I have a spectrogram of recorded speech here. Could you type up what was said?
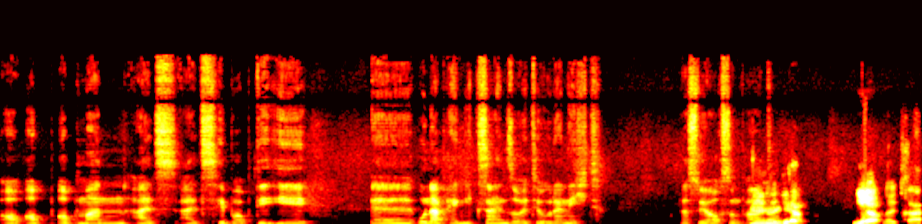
ob, ob man als, als hiphop.de äh, unabhängig sein sollte oder nicht. Hast du ja auch so ein paar. Mhm, ja. Ja, Neutral.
